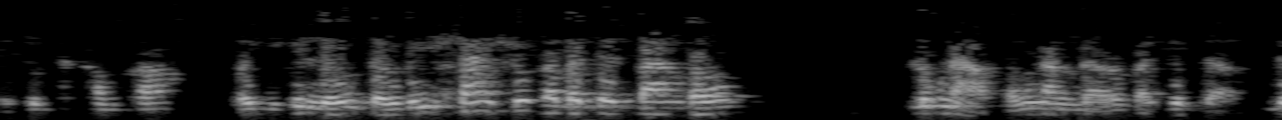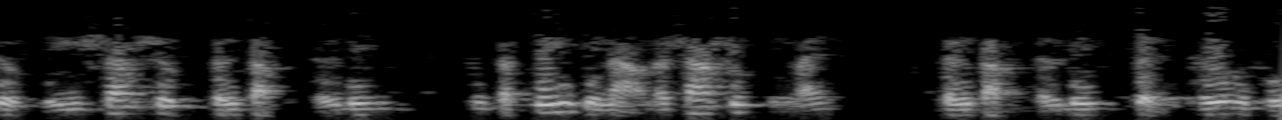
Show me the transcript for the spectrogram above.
thì chúng ta không có. Bởi vì cái lượng từ bi sáng suốt ở bên trên ban bố lúc nào cũng nâng đỡ và giúp đỡ. Được đi sáng suốt tự tập, tự đi. Chúng ta tiến thì nào nó sáng suốt thì mấy. Tự tập, tự đi. Tình thương, phụ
